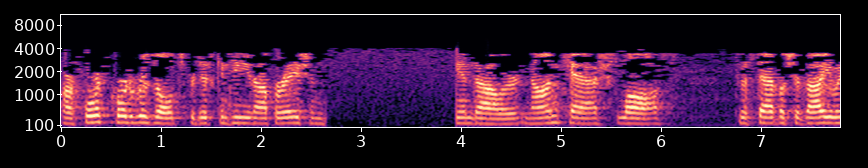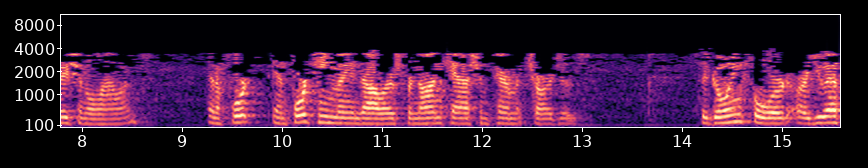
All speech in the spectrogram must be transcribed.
Our fourth quarter results for discontinued operations, million non-cash loss to establish a valuation allowance and $14 million for non-cash impairment charges. So going forward, our U.S.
